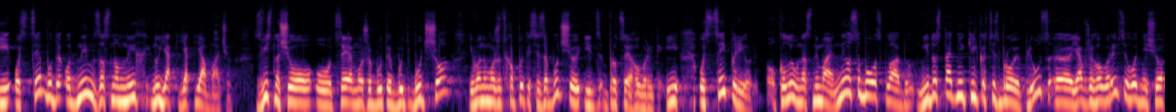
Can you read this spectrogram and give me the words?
І ось це буде одним з основних, ну як, як я бачу. Звісно, що це може бути будь- будь-що, і вони можуть схопитися за будь-що і про це говорити. І ось цей період, коли у нас немає ні особового складу, ні достатньої кількості зброї. Плюс е, я вже говорив сьогодні, що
